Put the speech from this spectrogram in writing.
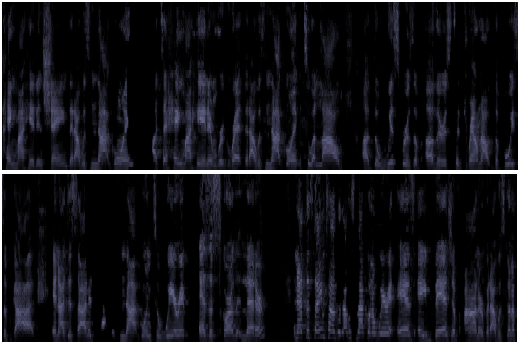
hang my head in shame, that I was not going uh, to hang my head in regret, that I was not going to allow uh, the whispers of others to drown out the voice of God. And I decided I was not going to wear it as a scarlet letter. And at the same time that I was not going to wear it as a badge of honor, but I was going to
